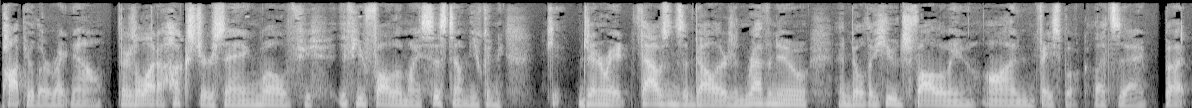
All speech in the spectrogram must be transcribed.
popular right now. There's a lot of hucksters saying, well, if you, if you follow my system, you can get, generate thousands of dollars in revenue and build a huge following on Facebook, let's say. But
